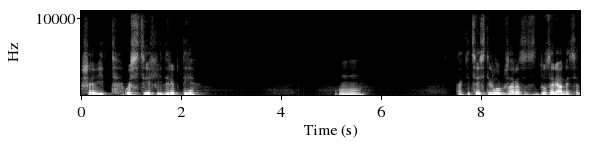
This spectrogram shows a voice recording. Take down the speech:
ще від ось цих відгребти. Так, і цей стрілок зараз дозарядиться.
